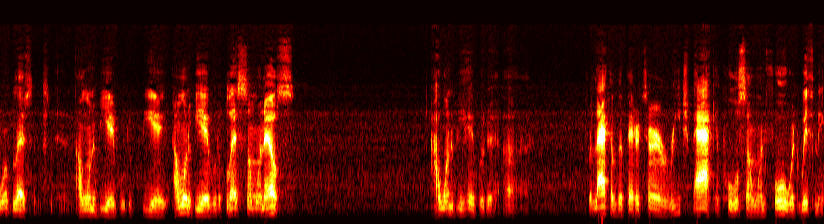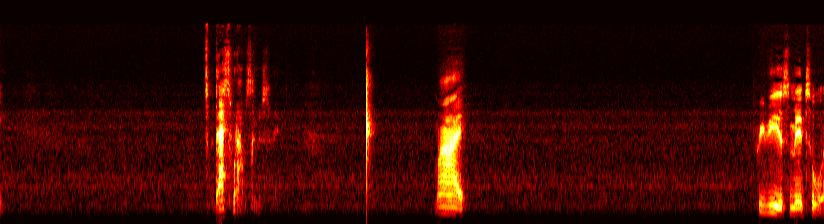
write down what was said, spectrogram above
more blessings, man. I want to be able to be a, I want to be able to bless someone else. I want to be able to uh, for lack of a better term, reach back and pull someone forward with me. That's what I was going to say. My previous mentor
